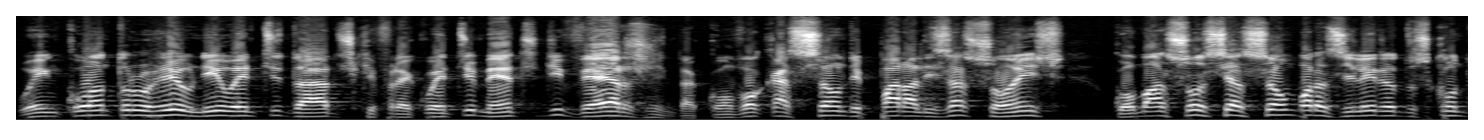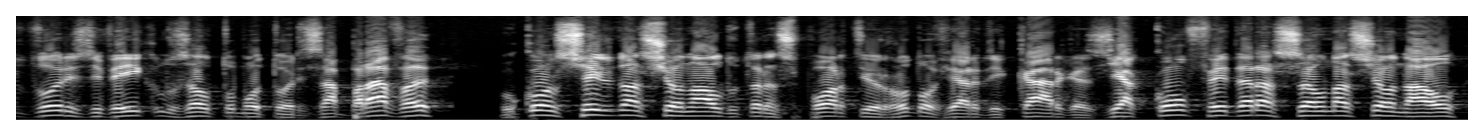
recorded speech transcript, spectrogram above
O encontro reuniu entidades que frequentemente divergem da convocação de paralisações, como a Associação Brasileira dos Condutores de Veículos Automotores, a Brava, o Conselho Nacional do Transporte Rodoviário de Cargas e a Confederação Nacional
